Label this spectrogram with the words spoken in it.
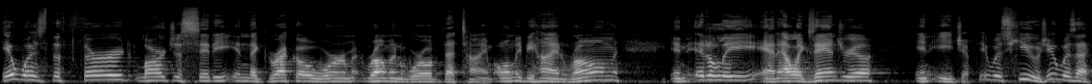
it was the third largest city in the Greco Roman world at that time, only behind Rome in Italy and Alexandria in Egypt. It was huge. It was, a,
